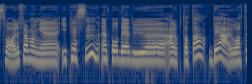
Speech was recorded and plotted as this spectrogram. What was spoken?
svaret fra mange i pressen eh, på det du eh, er opptatt av, det er jo at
